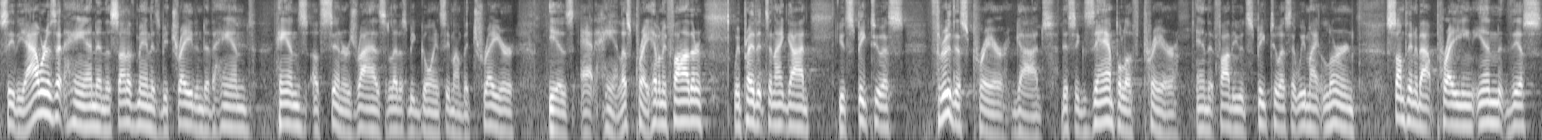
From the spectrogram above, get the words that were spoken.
See, the hour is at hand, and the Son of Man is betrayed into the hand, hands of sinners. Rise, and let us be going. See, my betrayer is at hand. Let's pray. Heavenly Father, we pray that tonight, God, you'd speak to us through this prayer, God, this example of prayer, and that, Father, you would speak to us that we might learn something about praying in this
